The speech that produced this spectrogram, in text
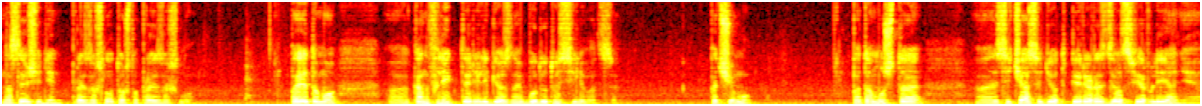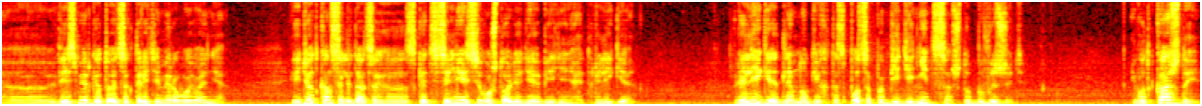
На следующий день произошло то, что произошло. Поэтому а, конфликты религиозные будут усиливаться. Почему? Потому что Э, сейчас идет перераздел сфер влияния. Весь мир готовится к Третьей мировой войне. Идет консолидация, э, сказать, сильнее всего что людей объединяет? Религия. Религия для многих это способ объединиться, чтобы выжить. И вот каждый,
